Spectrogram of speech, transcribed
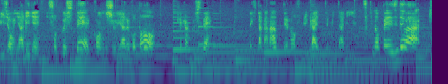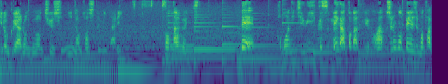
ビジョンや理念に即して今週やることを計画してできたかなっていうのを振り返ってみたり、月のページでは記録やログを中心に残してみたり、そんな風にして。で、ほぼ日ウィークスメガとかっていうのは、後ろのページもたっ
